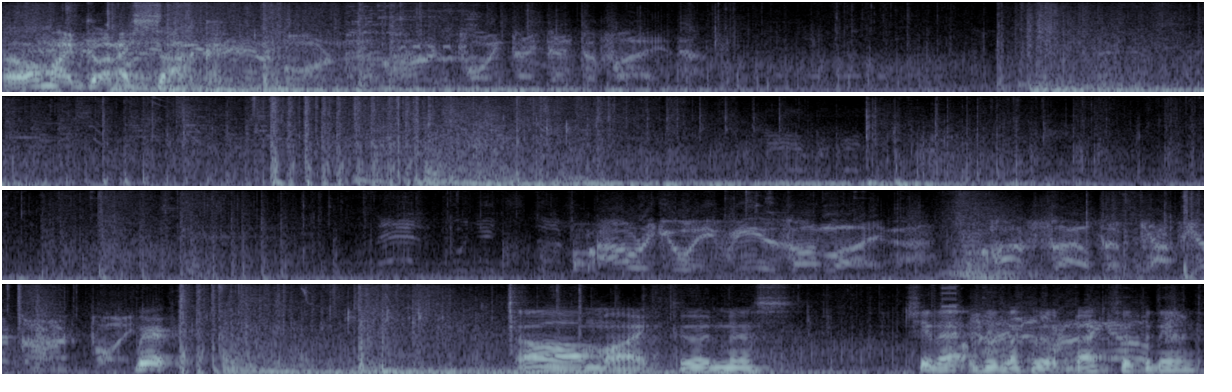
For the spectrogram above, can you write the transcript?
Oh my god, I suck! Airborne. Hard point identified. Our UAV is online. Hostiles have captured the hard point. Where? Oh my goodness. See that? It did like a little backflip at the end.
